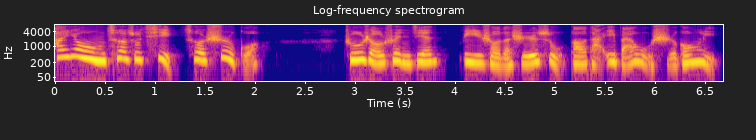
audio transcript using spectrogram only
他用测速器测试过，出手瞬间，匕首的时速高达一百五十公里，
